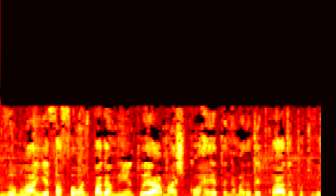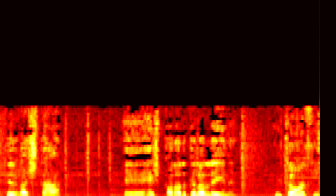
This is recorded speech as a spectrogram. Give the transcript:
Vamos lá, e essa forma de pagamento é a mais correta, né, a mais adequada, porque você vai estar é, respaldado pela lei, né? Então, assim,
